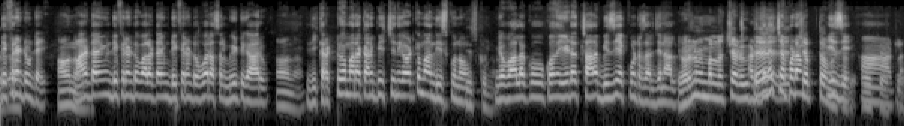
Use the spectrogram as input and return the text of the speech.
డిఫరెంట్ ఉంటాయి. మన టైమింగ్ డిఫరెంట్ వాళ్ళ టైం డిఫరెంట్ ఎవరు అసలు మీట్ గారు అవును? ఇది కరెక్ట్గా మనకు అనిపించింది కాబట్టి మనం తీసుకున్నాం. ఇంకా వాళ్ళకు కొంత ఈడ చాలా బిజీ ఎక్కువ ఉంటారు సార్ జనాలు. ఎవరైనా మిమ్మల్ని వచ్చి అడిగితే చెప్పడం ఈజీ అట్లా.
